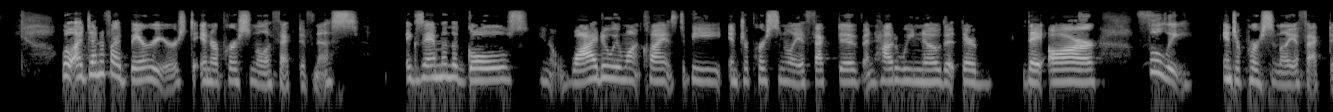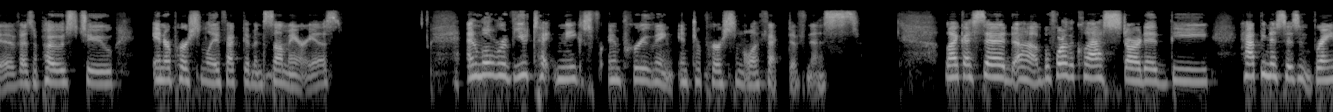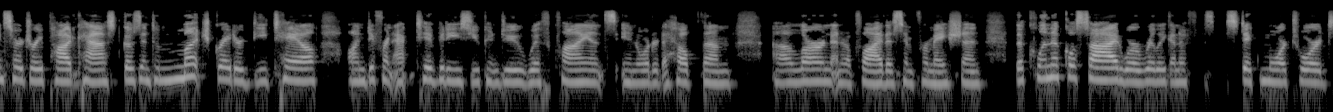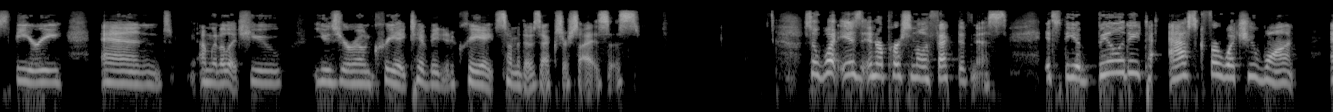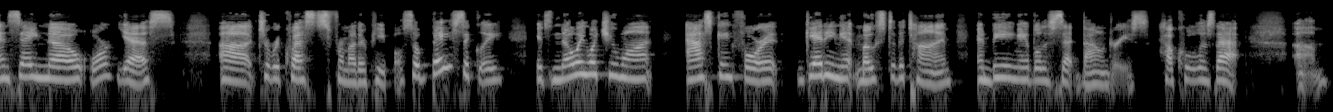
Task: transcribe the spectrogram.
We'll identify barriers to interpersonal effectiveness examine the goals you know why do we want clients to be interpersonally effective and how do we know that they're they are fully interpersonally effective as opposed to interpersonally effective in some areas and we'll review techniques for improving interpersonal effectiveness. Like i said uh, before the class started the happiness isn't brain surgery podcast goes into much greater detail on different activities you can do with clients in order to help them uh, learn and apply this information. The clinical side we're really going to stick more towards theory and i'm going to let you use your own creativity to create some of those exercises so what is interpersonal effectiveness? It's the ability to ask for what you want and say no or yes uh, to requests from other people. So basically it's knowing what you want asking for it getting it most of the time and being able to set boundaries. How cool is that? Um,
